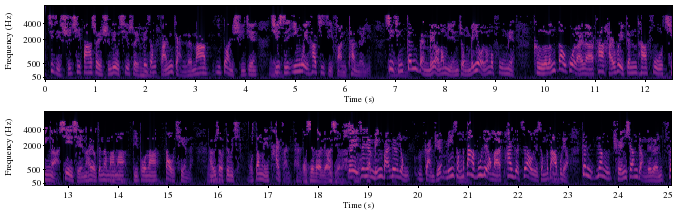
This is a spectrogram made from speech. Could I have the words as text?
自己十七八岁、十六七岁非常反感的那一段时间，其实因为他自己反叛而已，事情根本没有那么严重，没有那么负面，可能倒过来呢，他还会跟他父亲啊谢贤，还有跟他妈妈狄波拉道歉的。还会说对不起，我当年太反叛了。我现在了解了。对，现在明白那种感觉，没什么大不了嘛，拍个照有什么大不了？更让全香港的人分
